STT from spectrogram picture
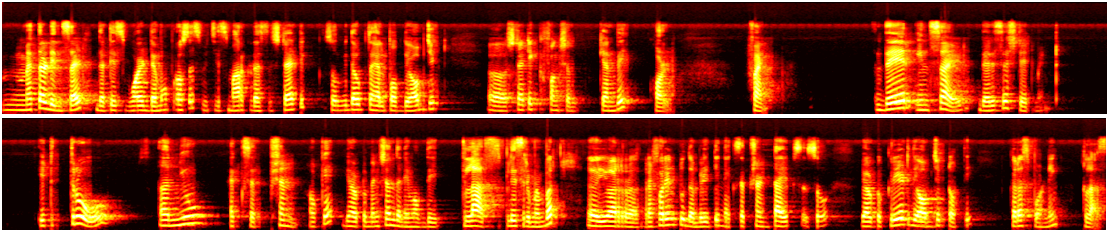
method inside that is void demo process which is marked as static. So without the help of the object uh, static function can be called fine. There inside there is a statement. It throw a new exception okay? You have to mention the name of the class. Please remember uh, you are uh, referring to the built-in exception types. So you have to create the object of the corresponding class.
